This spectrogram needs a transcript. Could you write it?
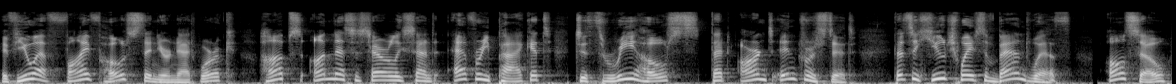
If you have five hosts in your network, hubs unnecessarily send every packet to three hosts that aren't interested. That's a huge waste of bandwidth. Also,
